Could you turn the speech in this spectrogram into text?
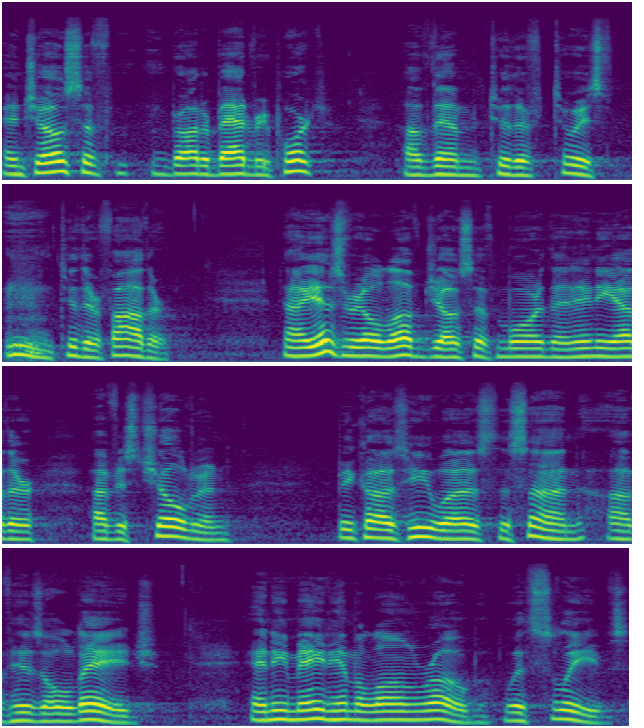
And Joseph brought a bad report of them to, the, to, his, to their father. Now Israel loved Joseph more than any other of his children because he was the son of his old age. And he made him a long robe with sleeves.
